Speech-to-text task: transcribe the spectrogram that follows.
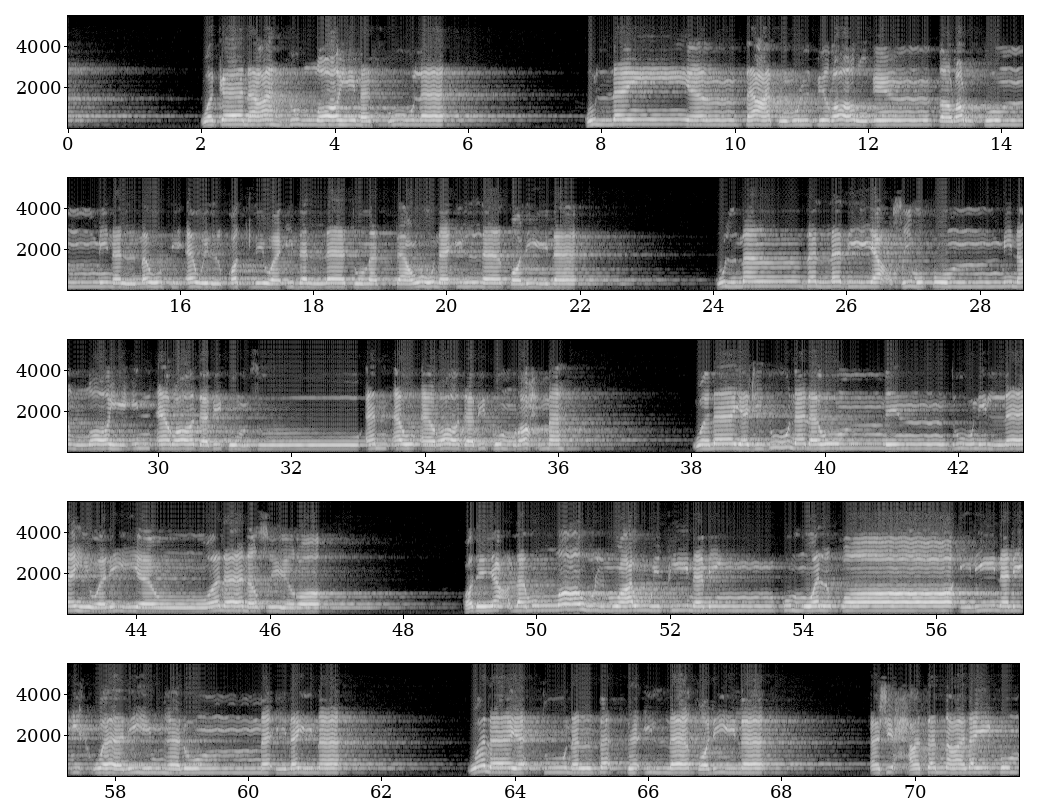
وكان عهد الله مسؤولا. قل لن ينفعكم الفرار إن فررتم من الموت أو القتل وإذا لا تمتعون إلا قليلا. قل من ذا الذي يعصمكم من الله إن أراد بكم سوءا أو أراد بكم رحمة ولا يجدون لهم من دون الله وليا ولا نصيرا. قد يعلم الله المعوقين منكم والقائلين لإخوانهم هلم إلينا ولا يأتون البأس إلا قليلا أشحة عليكم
